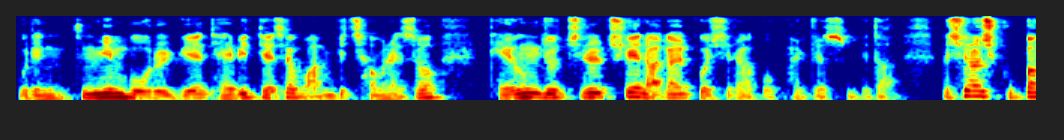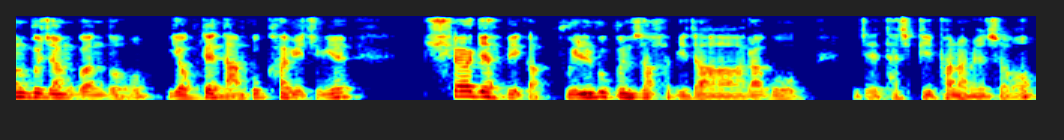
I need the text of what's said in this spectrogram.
우린 국민 보호를 위해 대비태세 완비 차원에서 대응 조치를 취해 나갈 것이라고 밝혔습니다. 신원식 국방부 장관도 역대 남북 합의 중에 최악의 합의가 9.19 군사 합의다라고 이제 다시 비판하면서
